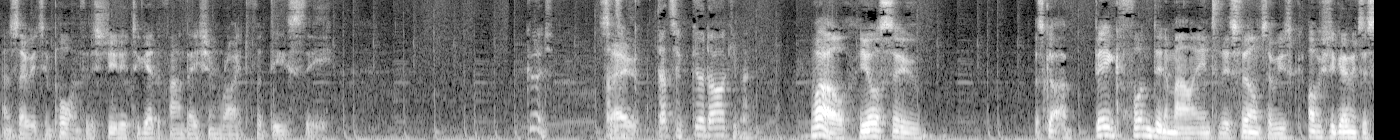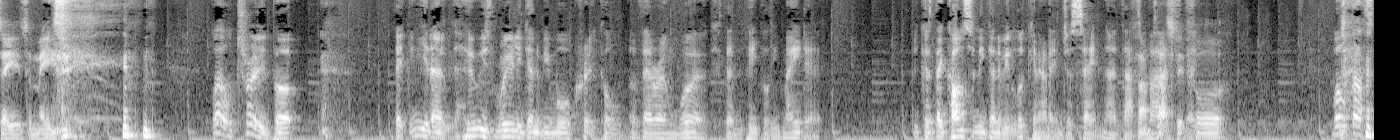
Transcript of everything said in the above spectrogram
and so it's important for the studio to get the foundation right for DC. Good. That's, So- a, that's a good argument. Well, he also has got a big funding amount into this film, so he's obviously going to say it's amazing. Well, true, but it, you know, who is really going to be more critical of their own work than the people who made it? Because they're constantly going to be looking at it and just saying, "No, that's Fantastic bad." Four. Well, that's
